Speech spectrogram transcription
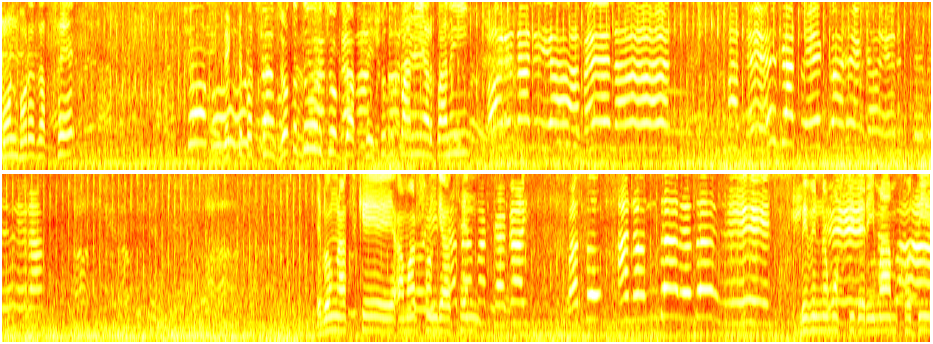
মন ভরে যাচ্ছে। দেখতে পাচ্ছেন যত দূর চোখ যাচ্ছে শুধু পানি আর পানি। এবং আজকে আমার সঙ্গে আছেন বিভিন্ন মসজিদের ইমাম, খতিব,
